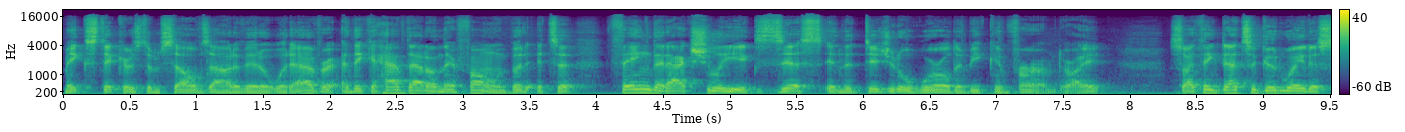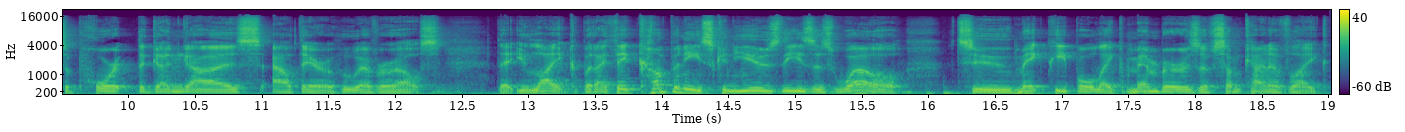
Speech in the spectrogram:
make stickers themselves out of it, or whatever, and they could have that on their phone. But it's a thing that actually exists in the digital world and be confirmed, right? So I think that's a good way to support the gun guys out there or whoever else that you like. But I think companies can use these as well to make people like members of some kind of like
